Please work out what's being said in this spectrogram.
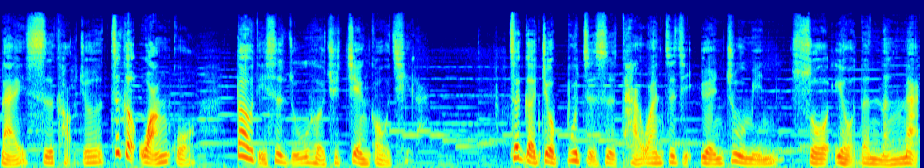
来思考，就是这个王国到底是如何去建构起来？这个就不只是台湾自己原住民所有的能耐，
